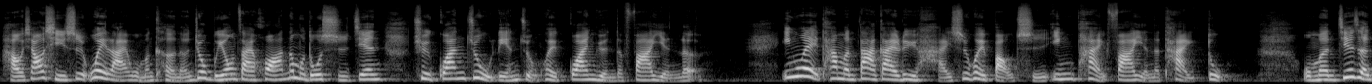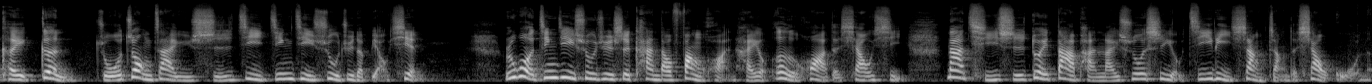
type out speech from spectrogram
好消息是未来我们可能就不用再花那么多时间去关注联准会官员的发言了。因为他们大概率还是会保持鹰派发言的态度，我们接着可以更着重在于实际经济数据的表现。如果经济数据是看到放缓还有恶化的消息，那其实对大盘来说是有激励上涨的效果呢。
